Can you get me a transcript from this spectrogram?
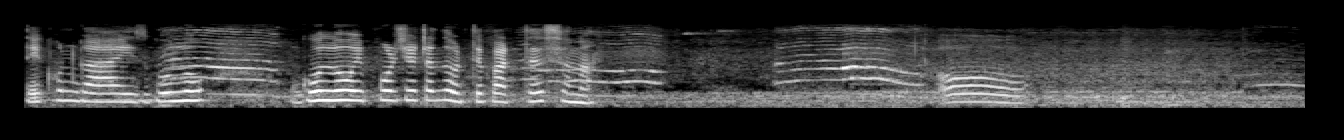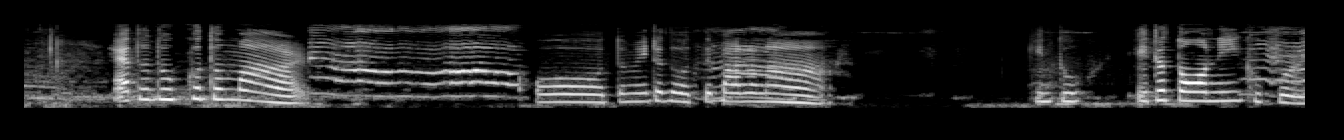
দেখুন গাইসগুলো গুলো ওই পর্যায়টা ধরতে পারতেছে না। ও। এত দুঃখ তোমার। ও, তুমি এটা ধরতে পারো না। কিন্তু এটা তো অনেক উপরে।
